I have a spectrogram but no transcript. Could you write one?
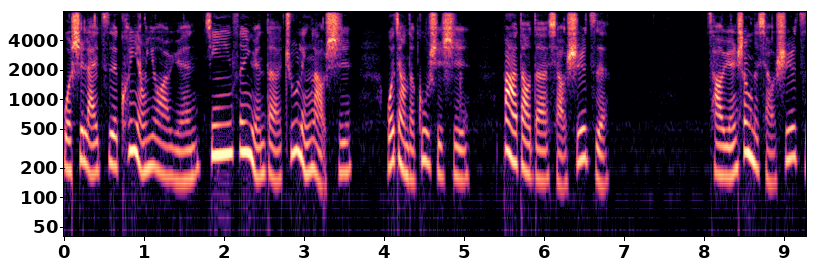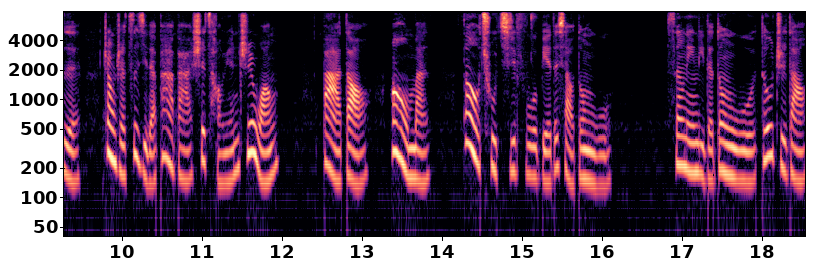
我是来自昆阳幼儿园精英分园的朱玲老师。我讲的故事是《霸道的小狮子》。草原上的小狮子仗着自己的爸爸是草原之王，霸道傲慢，到处欺负别的小动物。森林里的动物都知道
